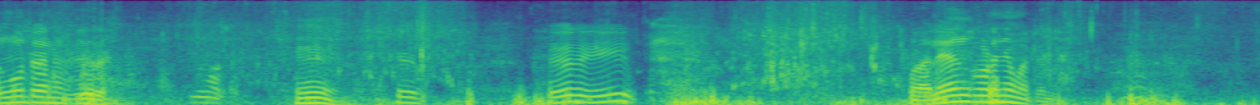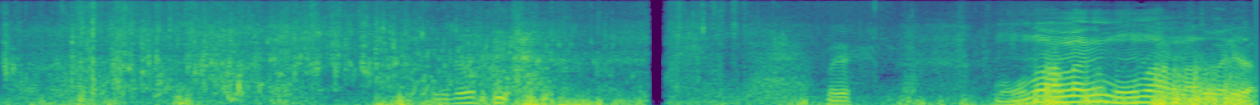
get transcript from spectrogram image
അങ്ങോട്ട് തന്നെ കയറ് കയറി ഈ വലയം കുടഞ്ഞ പറ്റണ്ട ഇരുപത്തി ദേ, മൂന്ന് ആളെങ്കിൽ മൂന്ന് ആളാണ് അത് വലുതാ.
